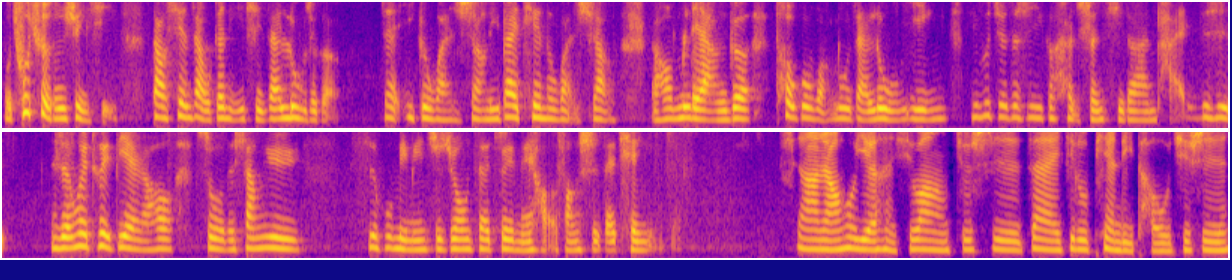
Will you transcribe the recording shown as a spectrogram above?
我出去的都是讯息。到现在，我跟你一起在录这个。在一个晚上，礼拜天的晚上，然后我们两个透过网络在录音，你不觉得这是一个很神奇的安排？就是人会蜕变，然后所有的相遇似乎冥冥之中在最美好的方式在牵引着。是啊，然后也很希望就是在纪录片里头，其实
